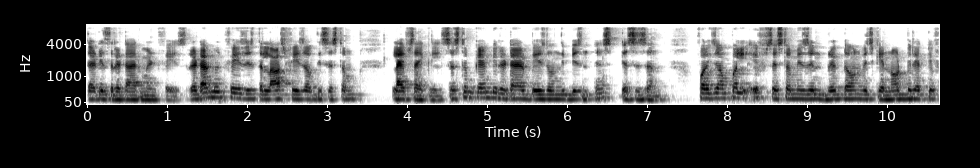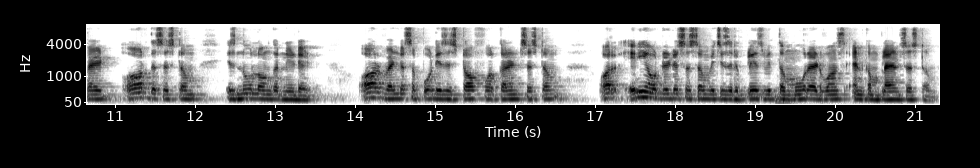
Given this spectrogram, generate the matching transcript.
that is retirement phase. Retirement phase is the last phase of the system life cycle. System can be retired based on the business decision. For example, if system is in breakdown which cannot be rectified or the system is no longer needed or vendor support is stopped for current system or any outdated system which is replaced with the more advanced and compliant system.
